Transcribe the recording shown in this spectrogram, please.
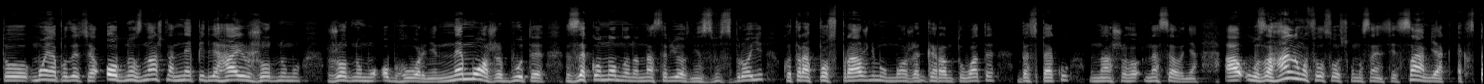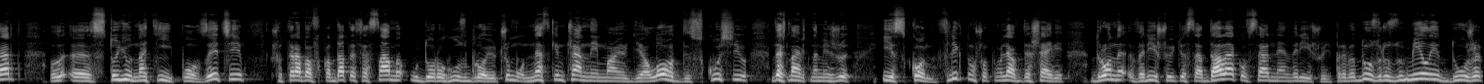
то моя позиція однозначно не підлягає жодному, жодному обговоренню. Не може бути зекономлено на серйозній зброї, котра по-справжньому може гарантувати безпеку нашого населення. А у загальному філософському сенсі, сам як експерт, е, стою на тій позиції, що треба вкладатися саме у дорогу зброю. Чому нескінченний маю діалог, дискусію, десь навіть на межі із конфліктом, що мовляв, дешеві дрони вирішують усе. Далеко все не вирішують. Приведу зрозумілий дуже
